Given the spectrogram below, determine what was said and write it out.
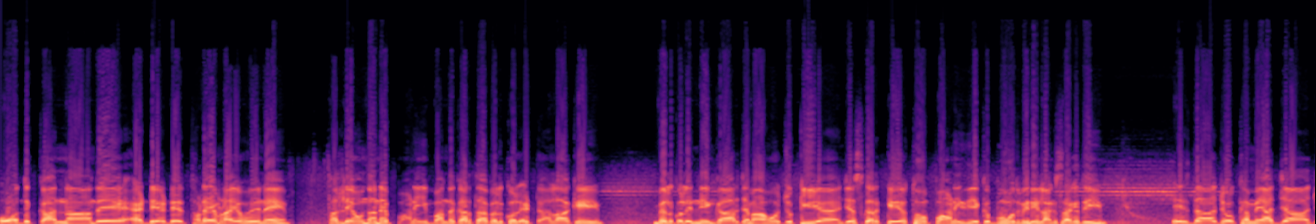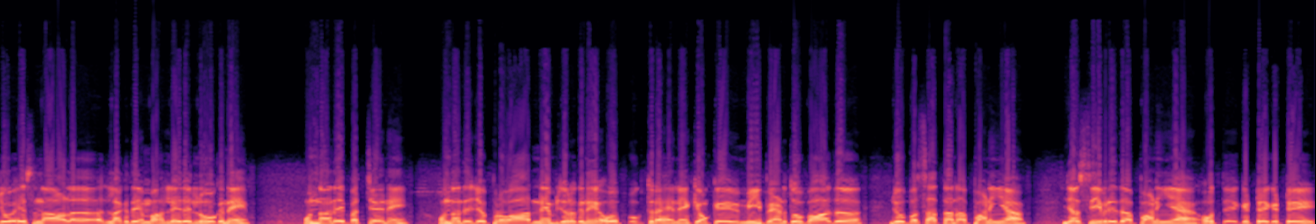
ਉਹ ਦੁਕਾਨਾਂ ਦੇ ਐਡੇ ਐਡੇ ਥੜੇ ਬਣਾਏ ਹੋਏ ਨੇ। ਥੱਲੇ ਉਹਨਾਂ ਨੇ ਪਾਣੀ ਬੰਦ ਕਰਤਾ ਬਿਲਕੁਲ, ਇੱਟਾਂ ਲਾ ਕੇ। ਬਿਲਕੁਲ ਇੰਨੀ ਗਾਰ ਜਮ੍ਹਾਂ ਹੋ ਚੁੱਕੀ ਹੈ, ਜਿਸ ਕਰਕੇ ਉੱਥੋਂ ਪਾਣੀ ਦੀ ਇੱਕ ਬੂੰਦ ਵੀ ਨਹੀਂ ਲੰਘ ਸਕਦੀ। ਇਸ ਦਾ ਜੋ ਖਮਿਆਜਾ, ਜੋ ਇਸ ਨਾਲ ਲੱਗਦੇ ਮਹੱਲੇ ਦੇ ਲੋਕ ਨੇ, ਉਹਨਾਂ ਦੇ ਬੱਚੇ ਨੇ, ਉਹਨਾਂ ਦੇ ਜੋ ਪਰਿਵਾਰ ਨੇ, ਬਜ਼ੁਰਗ ਨੇ, ਉਹ ਭੁਗਤ ਰਹੇ ਨੇ ਕਿਉਂਕਿ ਮੀਂਹ ਪੈਣ ਤੋਂ ਬਾਅਦ ਜੋ ਬਰਸਾਤਾਂ ਦਾ ਪਾਣੀ ਆ ਜਾਂ ਸੀਵਰੇਜ ਦਾ ਪਾਣੀ ਆ ਉੱਤੇ ਗਿੱਟੇ ਗਿੱਟੇ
